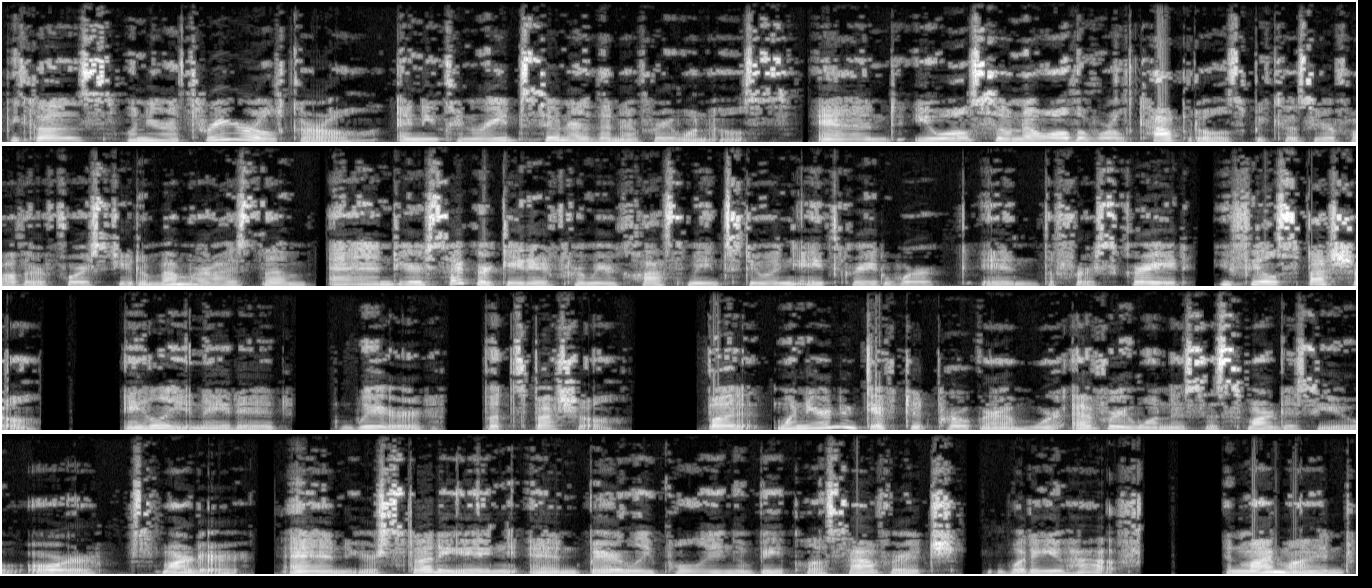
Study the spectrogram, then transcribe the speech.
Because when you're a three-year-old girl and you can read sooner than everyone else, and you also know all the world capitals because your father forced you to memorize them, and you're segregated from your classmates doing eighth grade work in the first grade, you feel special, alienated, weird, but special. But when you're in a gifted program where everyone is as smart as you or smarter and you're studying and barely pulling a B plus average, what do you have? In my mind,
